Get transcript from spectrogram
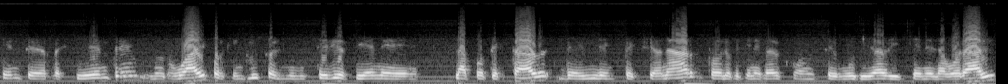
gente residente en Uruguay, porque incluso el ministerio tiene la potestad de ir a inspeccionar todo lo que tiene que ver con seguridad y higiene laboral.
